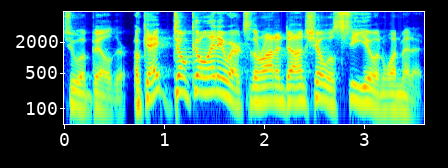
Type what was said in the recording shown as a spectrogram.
to a builder. Okay? Don't go anywhere. It's the Ron and Don Show. We'll see you in one minute.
